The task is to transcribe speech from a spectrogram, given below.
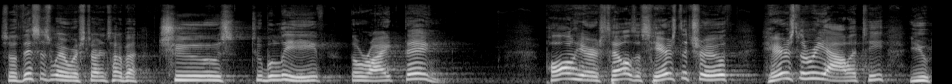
So, this is where we're starting to talk about choose to believe the right thing. Paul here tells us here's the truth, here's the reality. You,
